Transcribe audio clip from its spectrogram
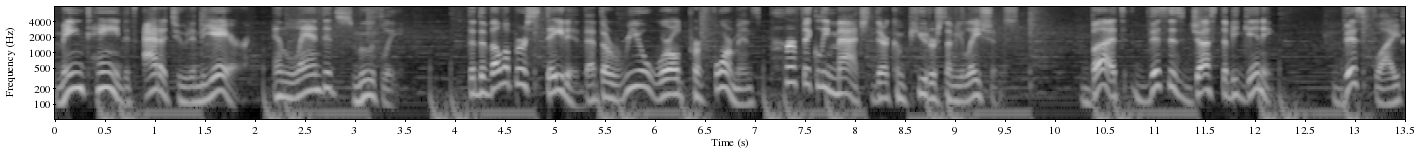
maintained its attitude in the air, and landed smoothly. The developers stated that the real-world performance perfectly matched their computer simulations. But this is just the beginning. This flight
